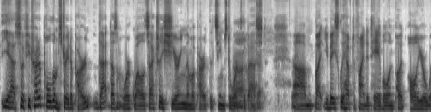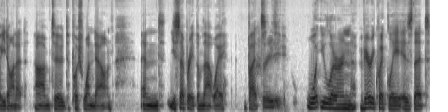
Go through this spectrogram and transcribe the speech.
Yeah, so if you try to pull them straight apart, that doesn't work well. It's actually shearing them apart that seems to work Ah, the okay. best. Right. Um, but you basically have to find a table and put all your weight on it um, to to push one down, and you separate them that way. But Crazy. what you learn very quickly is that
